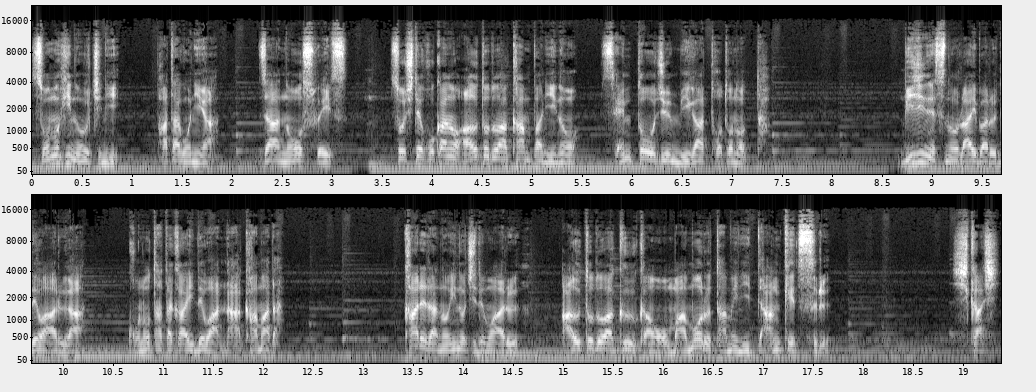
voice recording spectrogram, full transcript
その日のうちにパタゴニア、ザ・ノースフェイス、そして他のアウトドアカンパニーの戦闘準備が整った。ビジネスのライバルではあるが、この戦いでは仲間だ。彼らの命でもあるアウトドア空間を守るために団結する。しかし、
